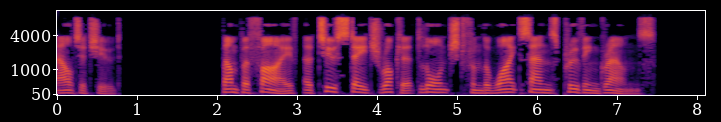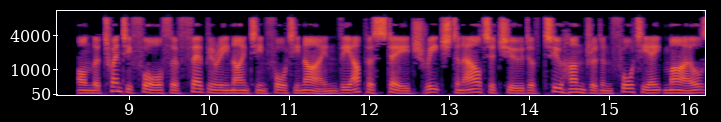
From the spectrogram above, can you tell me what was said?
altitude. Bumper 5, a two-stage rocket launched from the White Sands Proving Grounds. On 24 February 1949 the upper stage reached an altitude of 248 miles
